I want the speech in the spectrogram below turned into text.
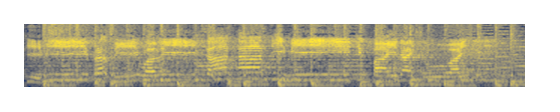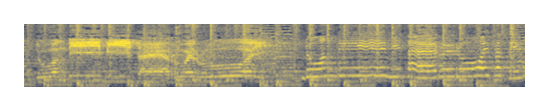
พี่มีพระศรีวลีการงานที่มีจึงไปได้สวย ดวงดีมีแต่รวยรวย ดวงดีมีแต่รวยรวยๆพระศิว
